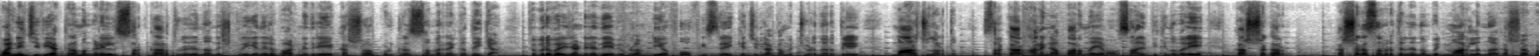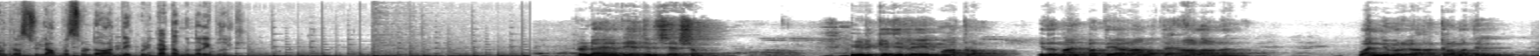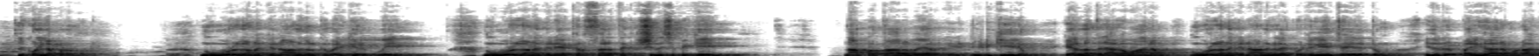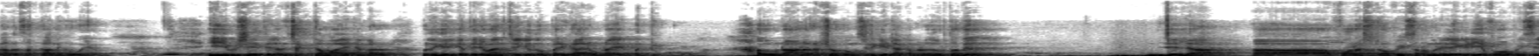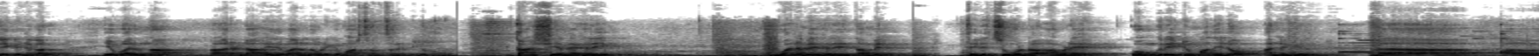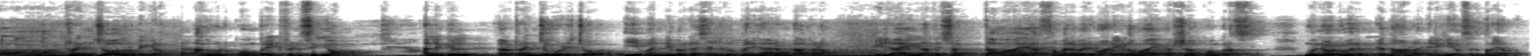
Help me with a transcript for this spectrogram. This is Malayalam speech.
വന്യജീവി അക്രമങ്ങളിൽ സർക്കാർ തുടരുന്ന നിഷ്ക്രിയ നിലപാടിനെതിരെ കർഷക കോൺഗ്രസ് സമരരംഗത്തേക്ക് ഫെബ്രുവരി രണ്ടിന് ദേവികുളം ഡി എഫ് ഓഫീസിലേക്ക് ജില്ലാ കമ്മിറ്റിയുടെ നേതൃത്വത്തിൽ മാർച്ച് നടത്തും. സർക്കാർ അനങ്ങാപ്പാറ നയം അവസാനിപ്പിക്കുന്നവരെ കർഷകർ കർഷക സമരത്തിൽ നിന്നും പിന്മാറില്ലെന്ന് കർഷക കോൺഗ്രസ് ജില്ലാ പ്രസിഡന്റ് ആന്റണി കുഴിക്കാട്ട് മുന്നറിയിപ്പ് നൽകി. രണ്ടായിരത്തി അഞ്ചിന് ശേഷം ഇടുക്കി ജില്ലയിൽ മാത്രം ഇത് നാൽപ്പത്തിയാറാമത്തെ ആളാണ് വന്യമൃഗ അക്രമത്തിൽ കൊല്ലപ്പെടുന്നു. നൂറുകണക്കിന് ആളുകൾക്ക് പരിക്കേൽക്കുകയും നൂറുകണക്കിന് ഏക്കർ സ്ഥലത്തെ കൃഷി നശിപ്പിക്കുകയും നാൽപ്പത്താറ് പേർ ഇടുക്കിയിലും കേരളത്തിലാകമാനം നൂറുകണക്കിന് ആളുകളെ കൊല്ലുകയും ചെയ്തിട്ടും ഇതിനൊരു പരിഹാരമുണ്ടാക്കാതെ സർക്കാർ നിൽക്കുകയാണ്. ഈ വിഷയത്തിൽ അത് ശക്തമായി ഞങ്ങൾ പ്രതികരിക്കാൻ തീരുമാനിച്ചിരിക്കുന്നു. പരിഹാരം ഉണ്ടായേ പറ്റൂ. അതുകൊണ്ടാണ് കർഷക കോൺഗ്രസ് നേതൃത്വത്തിൽ ജില്ലാ ഫോറസ്റ്റ് ഓഫീസറുടെ മുന്നിലേക്ക് ഡി എഫ് ഓഫീസിലേക്ക് ഞങ്ങൾ ഈ വരുന്ന രണ്ടാം തീയതി പതിനൊന്ന് മണിക്ക് മാർച്ച് സംഘടിപ്പിക്കുന്നു. കാർഷിക മേഖലയും വനമേഖലയും തമ്മിൽ തിരിച്ചുകൊണ്ട് അവിടെ കോൺക്രീറ്റ് മതിലോ അല്ലെങ്കിൽ ട്രെഞ്ചോ നിർമ്മിക്കണം. അതുകൊണ്ട് കോൺക്രീറ്റ് ഫെൻസിങ്ങോ അല്ലെങ്കിൽ ട്രഞ്ച് കുഴിച്ചോ ഈ വന്യമൃഗ ശല്യത്തിന് പരിഹാരമുണ്ടാക്കണം ഇല്ലായെങ്കിൽ അതിശക്തമായ സമരപരിപാടികളുമായി കർഷക കോൺഗ്രസ് മുന്നോട്ട് വരും എന്നാണ് എനിക്ക് അവസരം പറയാനുള്ളത്.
